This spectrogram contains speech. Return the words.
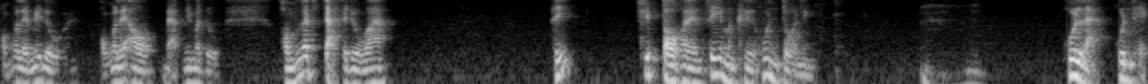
ผมก็เลยไม่ดู ผมก็เลยเอาแบบนี้มาดู ผมก็จับไปดูว่าเฮ้ยคริปโตเคอเรนซีมันคือหุ้นตัวหนึ่งหุ้นแหละ หุ้น tech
